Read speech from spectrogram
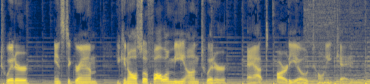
Twitter, Instagram. You can also follow me on Twitter at RDO Tony K.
